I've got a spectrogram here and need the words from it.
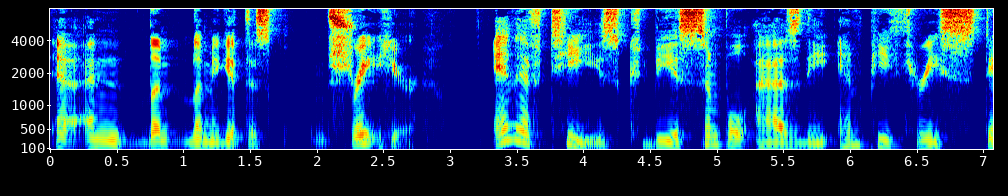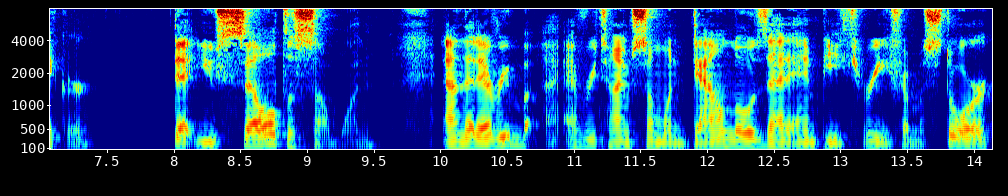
and let, let me get this straight here. NFTs could be as simple as the MP3 sticker that you sell to someone and that every every time someone downloads that MP3 from a store,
